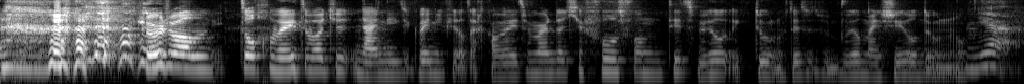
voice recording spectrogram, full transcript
soort van toch weten wat je... Nou, niet, ik weet niet of je dat echt kan weten. Maar dat je voelt van dit wil ik doen. Of dit wil mijn ziel doen. Of, Ja,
